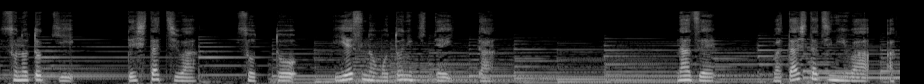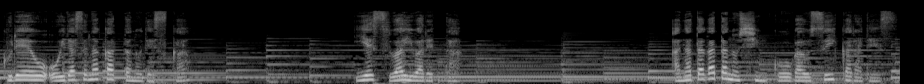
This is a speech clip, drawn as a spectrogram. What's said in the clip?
その時、弟子たちはそっとイエスのもとに来て言った。なぜ私たちには悪霊を追い出せなかったのですか？イエスは言われた。あなた方の信仰が薄いからです。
